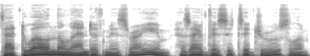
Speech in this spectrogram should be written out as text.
that dwell in the land of Mizraim, as I visited Jerusalem,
